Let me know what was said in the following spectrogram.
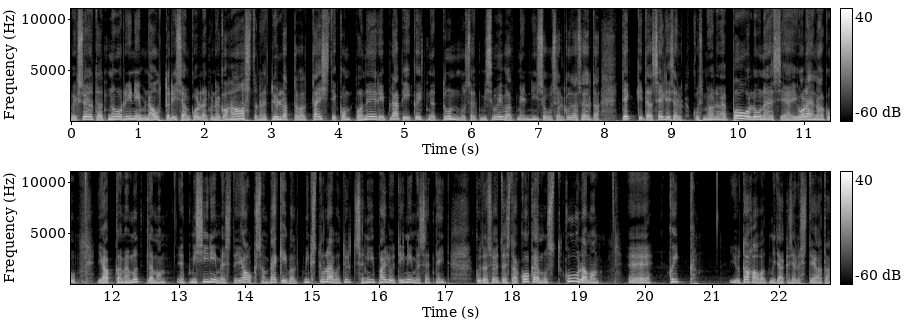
võiks öelda, et noor inimene, autor ise on kolmekümne kahe aastane, et üllatavalt hästi komponeerib läbi kõik need tundmused, mis võivad meil niisugusel, kuidas öelda, tekkida sellisel, kus me oleme poolunes ja ei ole nagu ja hakkame mõtlema, et mis inimeste jaoks on vägivald, miks tulevad üldse nii paljud inimesed neid, kuidas öelda, seda kogemust kuulama, eh, kõik ju tahavad midagi sellest teada,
